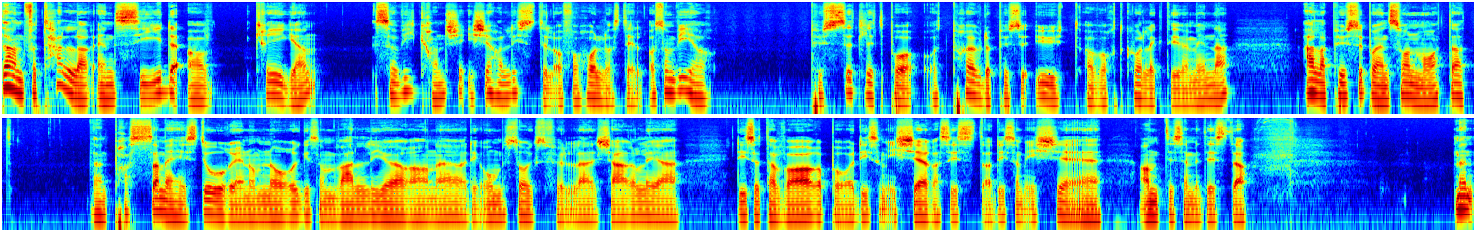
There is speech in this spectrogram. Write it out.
den forteller en side av krigen som vi kanskje ikke har lyst til å forholde oss til, og som vi har pusset litt på og prøvd å pusse ut av vårt kollektive minne, eller pusse på en sånn måte at den passer med historien om Norge som velgjørende og de omsorgsfulle, kjærlige, de som tar vare på, de som ikke er rasister, de som ikke er antisemittister. Men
